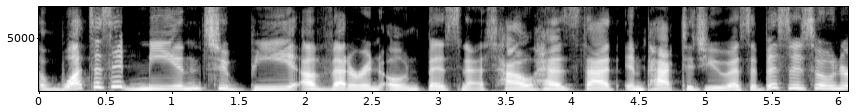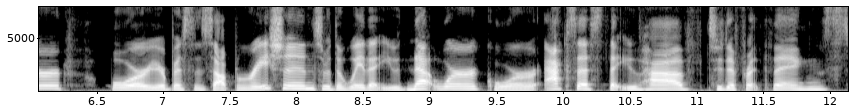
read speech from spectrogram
what does it mean to be a veteran owned business? How has that impacted you as a business owner or your business operations or the way that you network or access that you have to different things.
